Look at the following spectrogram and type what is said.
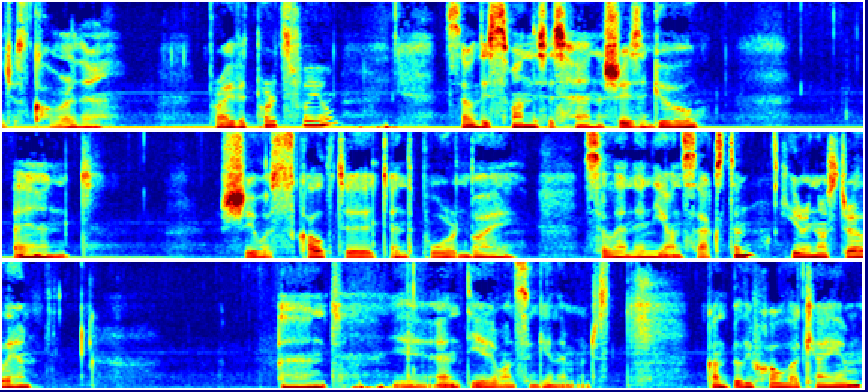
Just cover the private parts for you. So this one, this is Hannah. She's a girl, and she was sculpted and poured by Selena and Jan Saxton here in Australia and yeah and yeah once again i'm just can't believe how lucky i am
